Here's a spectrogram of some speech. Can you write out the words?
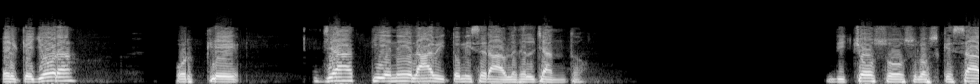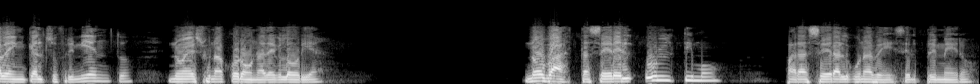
el que llora porque ya tiene el hábito miserable del llanto. Dichosos los que saben que el sufrimiento no es una corona de gloria. No basta ser el último para ser alguna vez el primero.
